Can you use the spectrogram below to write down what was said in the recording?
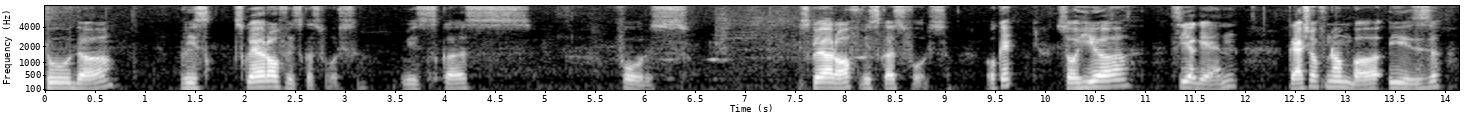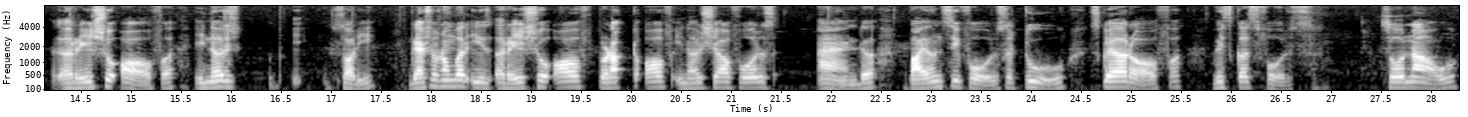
to the square of viscous force viscous force. Square of viscous force. Okay? So here see again Grashof number is a ratio of inertia sorry Grashof number is a ratio of product of inertia force and buoyancy force to square of viscous force. So now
